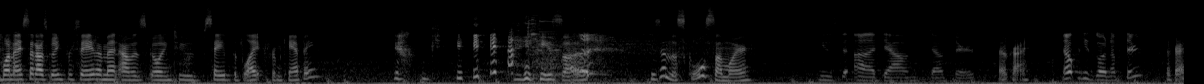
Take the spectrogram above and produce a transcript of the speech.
When I said I was going for save, I meant I was going to save the blight from camping. there. Okay. he's uh, he's in the school somewhere. he's uh down downstairs. Okay. Nope, he's going upstairs. Okay.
